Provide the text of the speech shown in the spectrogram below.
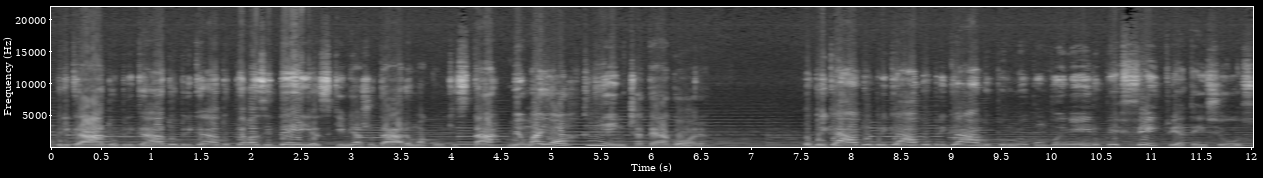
Obrigado, obrigado, obrigado pelas ideias que me ajudaram a conquistar meu maior cliente até agora. Obrigado, obrigado, obrigado pelo meu companheiro perfeito e atencioso.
